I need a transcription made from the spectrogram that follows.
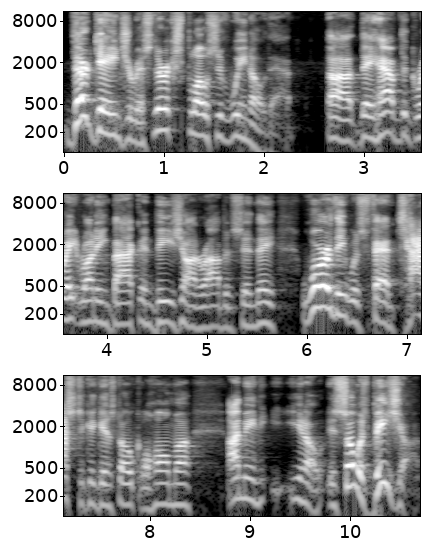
They're dangerous. They're explosive. We know that. Uh, they have the great running back in Bijan Robinson. They Worthy was fantastic against Oklahoma. I mean, you know, so was Bijan.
